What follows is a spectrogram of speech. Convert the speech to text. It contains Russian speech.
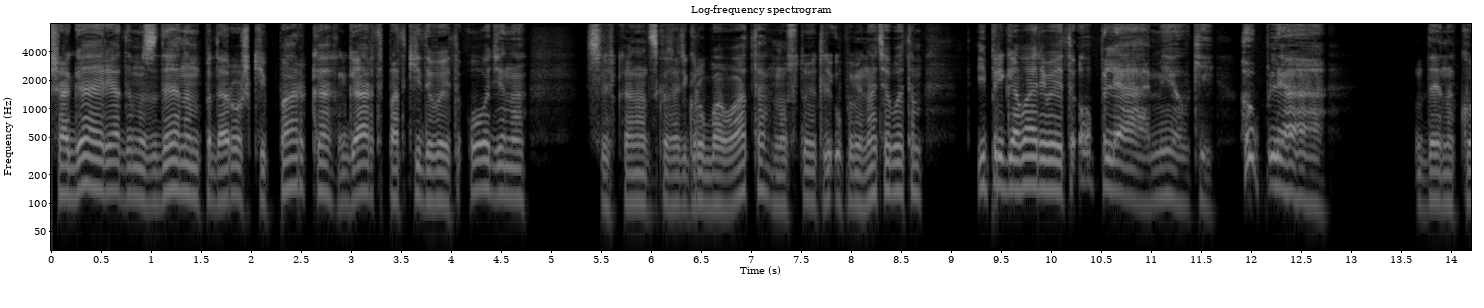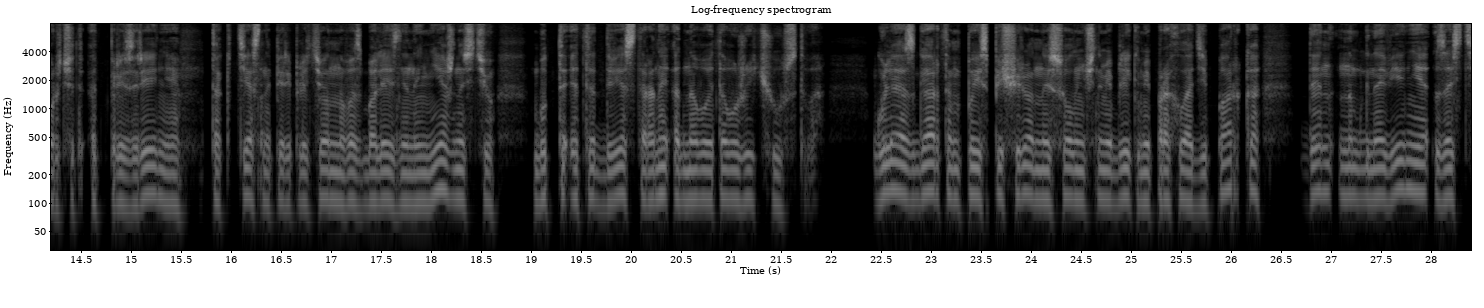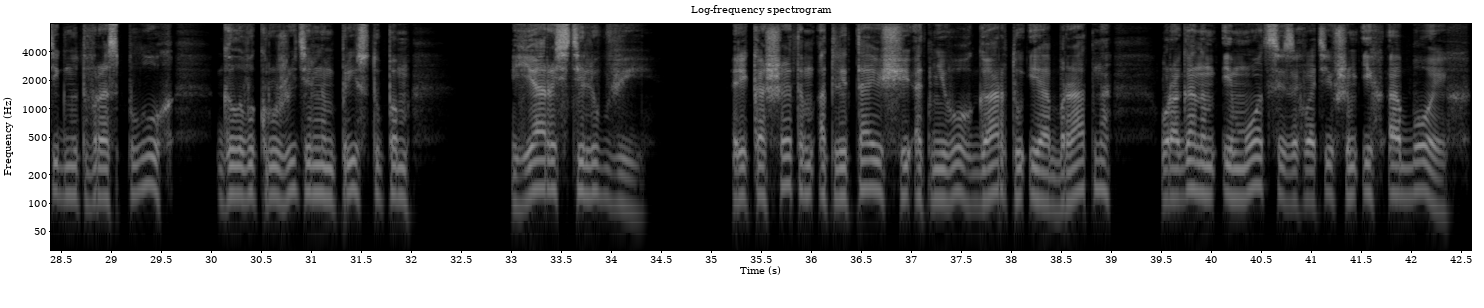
Шагая рядом с Дэном по дорожке парка, Гард подкидывает Одина, слегка, надо сказать, грубовато, но стоит ли упоминать об этом, и приговаривает «Опля, мелкий, опля!» Дэна корчит от презрения, так тесно переплетенного с болезненной нежностью, будто это две стороны одного и того же чувства. Гуляя с Гартом по испещренной солнечными бликами прохладе парка, Дэн на мгновение застигнут врасплох головокружительным приступом ярости любви. Рикошетом, отлетающий от него к Гарту и обратно, ураганом эмоций, захватившим их обоих.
